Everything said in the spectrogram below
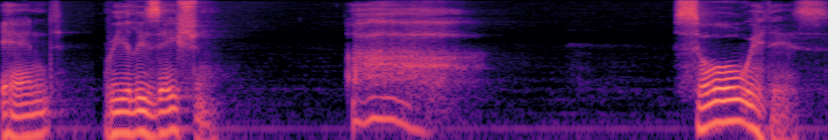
and realization. Ah, so it is.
